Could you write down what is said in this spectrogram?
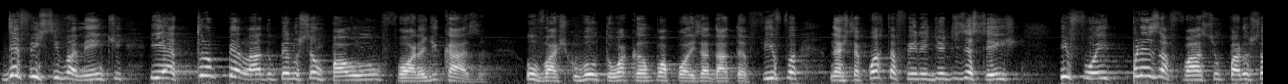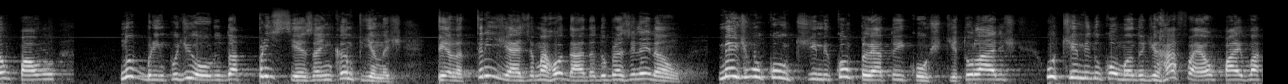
defensivamente e é atropelado pelo São Paulo fora de casa. O Vasco voltou a campo após a data FIFA nesta quarta-feira, dia 16, e foi presa fácil para o São Paulo no brinco de ouro da Princesa em Campinas, pela trigésima rodada do Brasileirão. Mesmo com o time completo e com os titulares, o time do comando de Rafael Paiva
